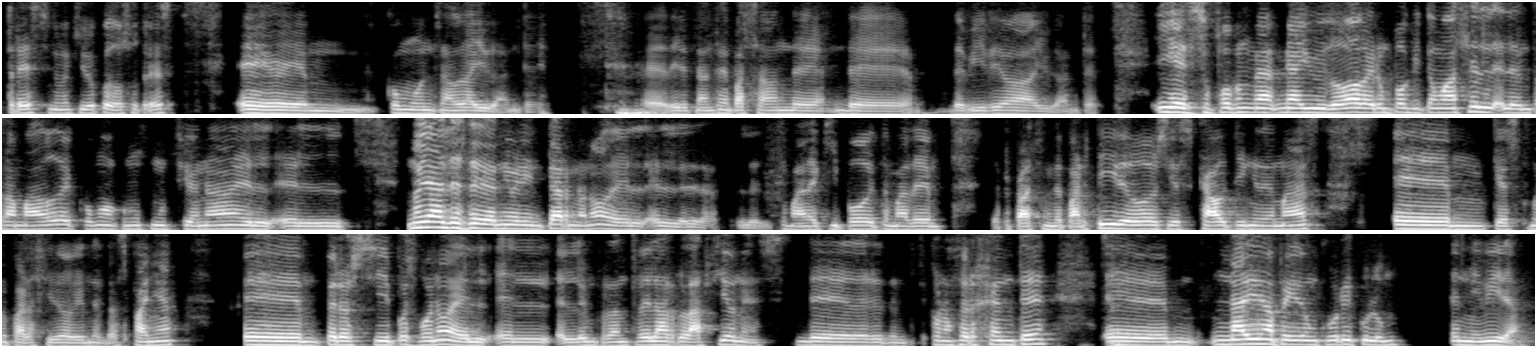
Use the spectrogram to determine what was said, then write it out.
tres, si no me equivoco, dos o tres, como entrenador ayudante. Eh, directamente me pasaron de, de, vídeo a ayudante. Y eso me, ayudó a ver un poquito más el, entramado de cómo, cómo funciona el, no ya desde el nivel interno, ¿no? el, el, tema del equipo, el tema de, preparación de partidos y scouting y demás, em, que es muy parecido bien desde España. Em, pero sí, pues bueno, lo importante de las relaciones, de, conocer gente. Em, nadie me ha pedido un currículum en mi vida.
